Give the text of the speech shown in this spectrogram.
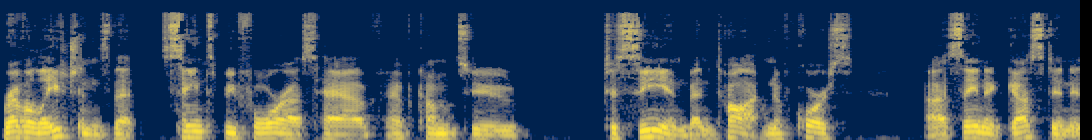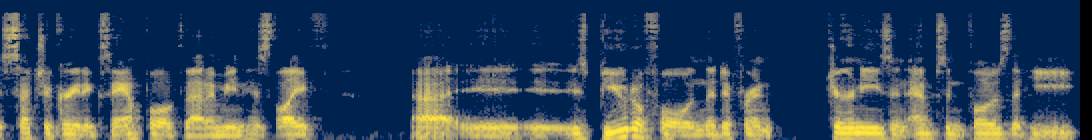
revelations that saints before us have have come to to see and been taught and of course uh, saint augustine is such a great example of that i mean his life uh, is beautiful in the different journeys and ebbs and flows that he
